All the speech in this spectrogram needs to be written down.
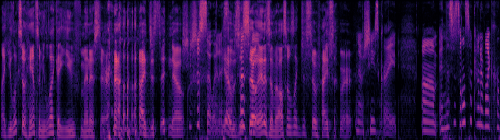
like you look so handsome. You look like a youth minister. I just didn't know. She's just so innocent. Yeah, it was just so innocent, but also it was like just so nice of her. No, she's great. Um, and this is also kind of like her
